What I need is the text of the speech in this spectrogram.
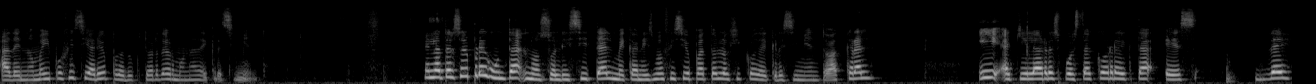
adenoma hipofisiario productor de hormona de crecimiento. En la tercera pregunta nos solicita el mecanismo fisiopatológico de crecimiento acral. Y aquí la respuesta correcta es D,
